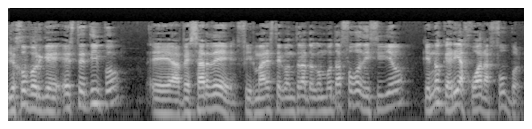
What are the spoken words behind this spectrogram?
Y ojo, porque este tipo, eh, a pesar de firmar este contrato con Botafogo, decidió que no quería jugar a fútbol.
